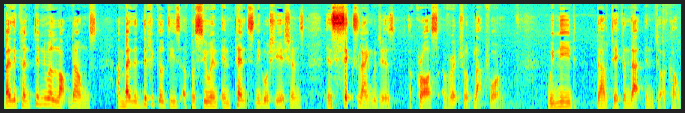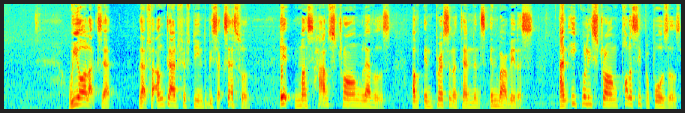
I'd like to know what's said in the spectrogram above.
by the continual lockdowns and by the difficulties of pursuing intense negotiations in six languages across a virtual platform. We need to have taken that into account. We all accept that for UNCTAD 15 to be successful, it must have strong levels of in person attendance in Barbados and equally strong policy proposals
